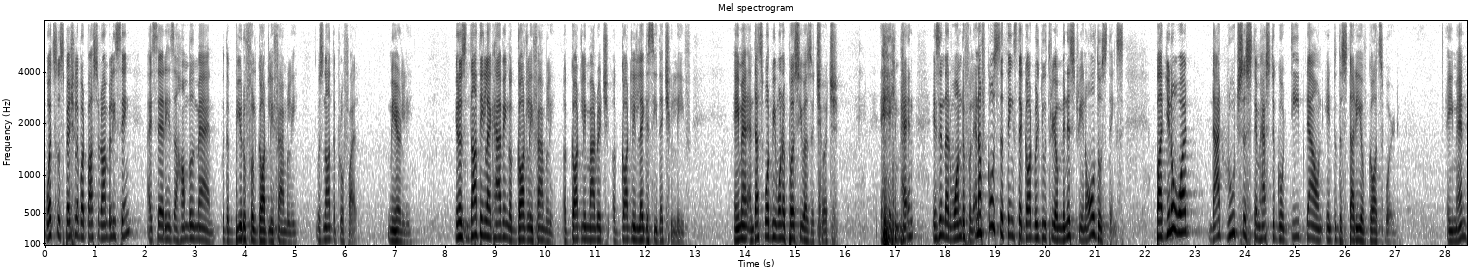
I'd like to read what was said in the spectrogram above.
What's so special about Pastor Rambali Singh? I said, He's a humble man with a beautiful, godly family. It was not the profile, merely. You know, it's nothing like having a godly family, a godly marriage, a godly legacy that you leave. Amen. And that's what we want to pursue as a church. Amen. Isn't that wonderful? And of course, the things that God will do through your ministry and all those things. But you know what? That root system has to go deep down into the study of God's word. Amen.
